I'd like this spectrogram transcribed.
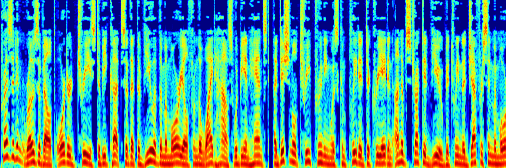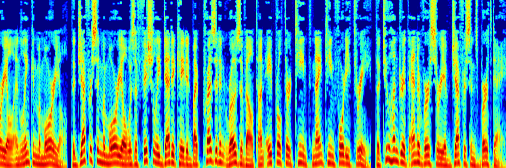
President Roosevelt ordered trees to be cut so that the view of the memorial from the White House would be enhanced. Additional tree pruning was completed to create an unobstructed view between the Jefferson Memorial and Lincoln Memorial. The Jefferson Memorial was officially dedicated by President Roosevelt on April 13, 1943, the 200th anniversary of Jefferson's birthday.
